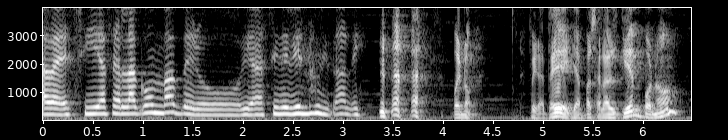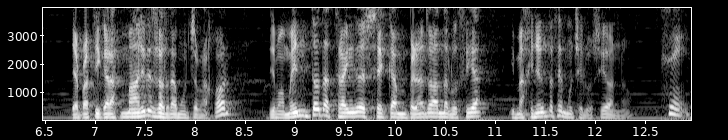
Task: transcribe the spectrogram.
A ver, sí hacer la comba, pero y así de bien no me sale. Bueno, espérate, ya pasará el tiempo, ¿no? Ya practicarás más y te saldrá mucho mejor. De momento te has traído ese campeonato de Andalucía. Imagino que te hace mucha ilusión, ¿no? Sí,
